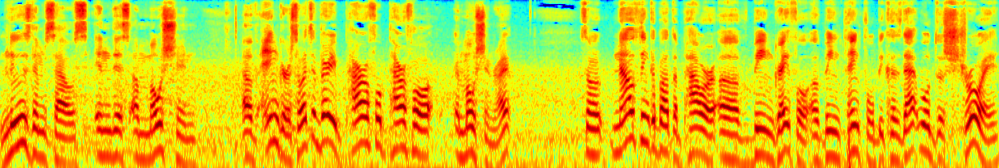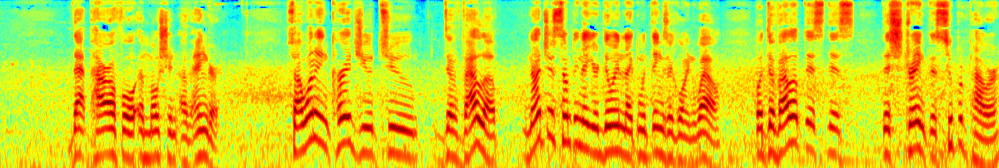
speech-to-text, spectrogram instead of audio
lose themselves in this emotion of anger. So it's a very powerful, powerful emotion, right? So now think about the power of being grateful, of being thankful, because that will destroy that powerful emotion of anger. So I want to encourage you to develop not just something that you're doing like when things are going well, but develop this this this strength, this superpower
